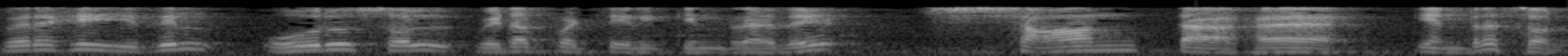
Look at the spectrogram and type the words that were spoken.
பிறகு இதில் ஒரு சொல் விடப்பட்டிருக்கின்றது சாந்தக என்ற சொல்.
